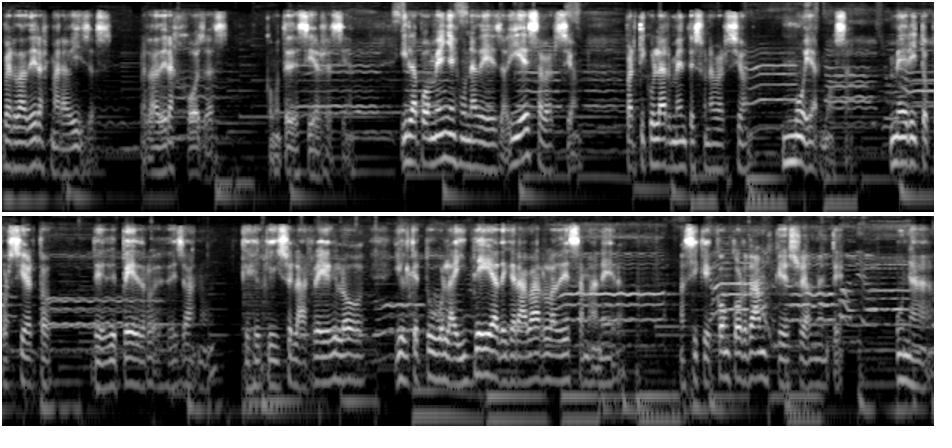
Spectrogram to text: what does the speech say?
verdaderas maravillas, verdaderas joyas, como te decía recién. Y La Pomeña es una de ellas, y esa versión particularmente es una versión muy hermosa. Mérito, por cierto, de, Pedro desde ya, ¿no? que es el que hizo el arreglo y el que tuvo la idea de grabarla de esa manera. Así que concordamos que es realmente una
